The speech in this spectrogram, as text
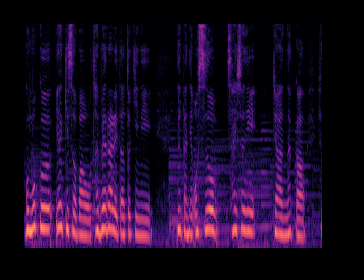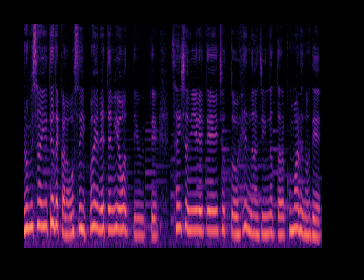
五目焼きそばを食べられた時になんかねお酢を最初にじゃあなんかひろみさん言ってたからお酢いっぱい入れてみようって言って最初に入れてちょっと変な味になったら困るので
